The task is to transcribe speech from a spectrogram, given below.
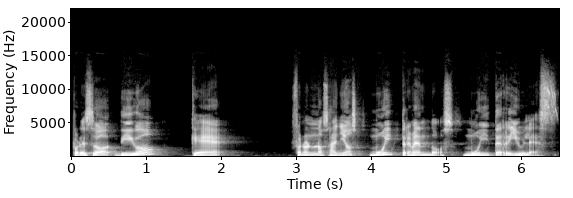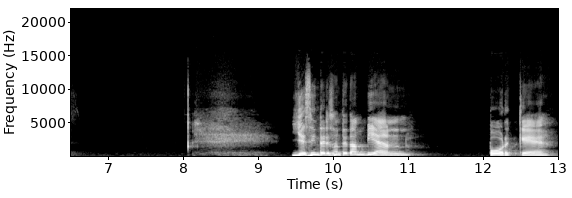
Por eso digo que fueron unos años muy tremendos, muy terribles. Y es interesante también porque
